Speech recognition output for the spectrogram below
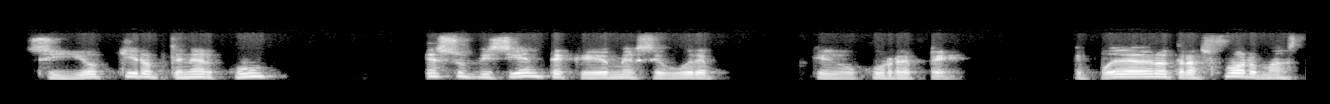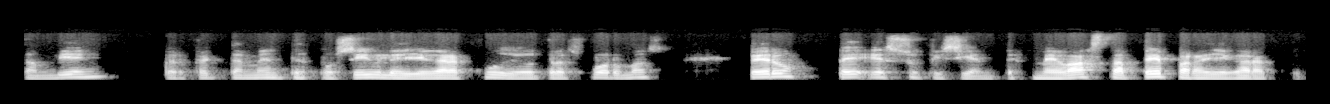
si yo quiero obtener Q, es suficiente que yo me asegure que ocurre P. Que puede haber otras formas también, perfectamente es posible llegar a Q de otras formas, pero P es suficiente. Me basta P para llegar a Q.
